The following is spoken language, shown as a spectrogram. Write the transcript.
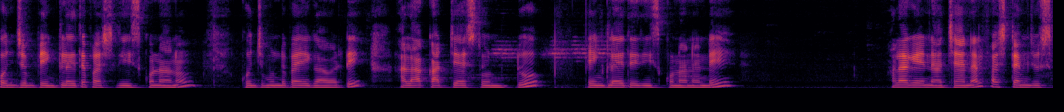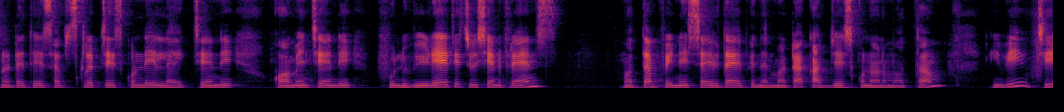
కొంచెం పెంకులు అయితే ఫస్ట్ తీసుకున్నాను. కొంచెం ఉండిపోయాయి కాబట్టి అలా కట్ చేస్తుంటూ పెంకులు అయితే తీసుకున్నానండి. అలాగే నా ఛానల్ ఫస్ట్ టైం చూసినట్టయితే సబ్స్క్రైబ్ చేసుకోండి లైక్ చేయండి కామెంట్ చేయండి. ఫుల్ వీడియో అయితే చూసేయండి ఫ్రెండ్స్. మొత్తం ఫినిష్ అయితే అయిపోయిందనమాట కట్ చేసుకున్నాను మొత్తం. ఇవి వచ్చి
